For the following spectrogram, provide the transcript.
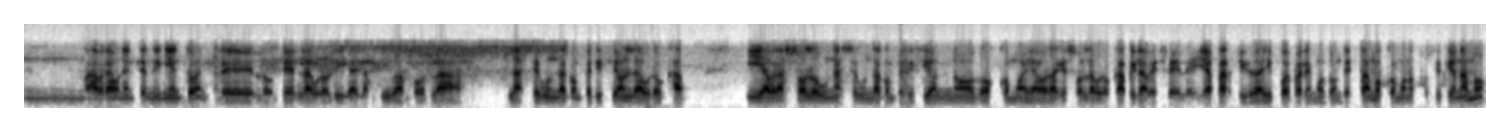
mm, habrá un entendimiento entre lo que es la Euroliga y la FIBA por la, la segunda competición, la Eurocup, y habrá solo una segunda competición, no dos como hay ahora que son la Eurocup y la BCL. Y a partir de ahí pues veremos dónde estamos, cómo nos posicionamos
